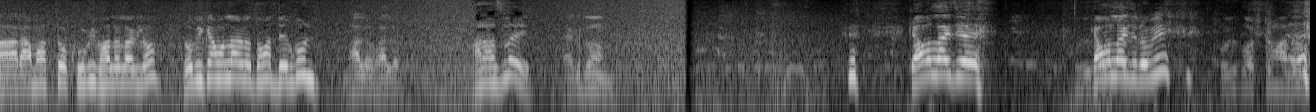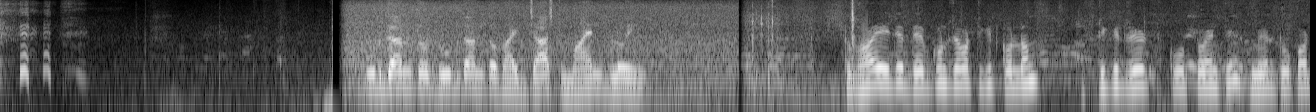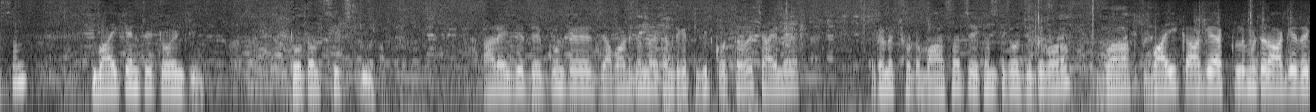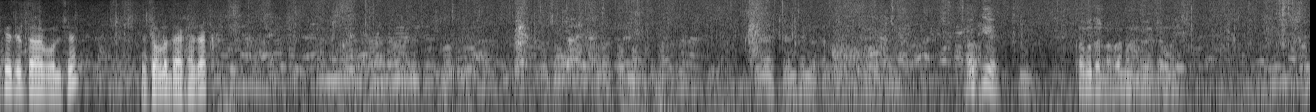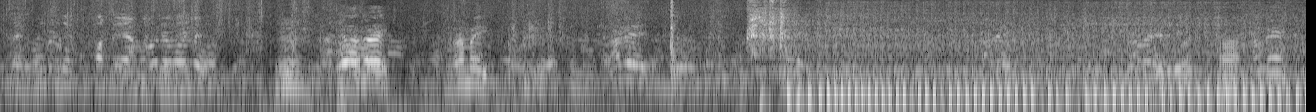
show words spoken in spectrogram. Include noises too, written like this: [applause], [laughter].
আর আমার তো খুবই ভালো লাগল। রবি কেমন লাগল তোমার দেবগুন্ড ভালো ভালো। আর আসলে? একদম। [laughs] কেমন লাগছে? কেমন লাগছে রবি? খুবই কষ্ট মাধব। [laughs] দুর্দান্ত দুর্দান্ত ভাই জাস্ট মাইন্ড ব্লোয়িং তো ভাই এই যে দেবকুণ্ড যাওয়ার টিকিট করলাম। Ticket rate code twenty male two person bike entry twenty total sixty আর এই যে দেবকুণ্ডে যাওয়ার জন্য এখান থেকে টিকিট করতে হবে। চাইলে এখানে ছোট বাস আছে এখান থেকেও যেতে পারো। বা বাইক আগে এক কিলোমিটার আগে রেখে যেতে হয় বলছে। তো চলো দেখা যাক। হ্যাঁ তুমি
